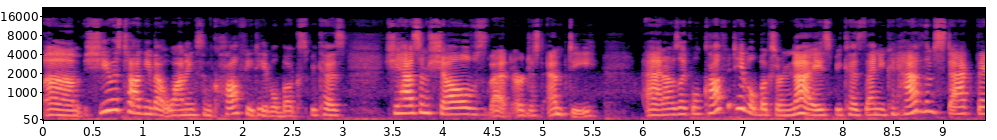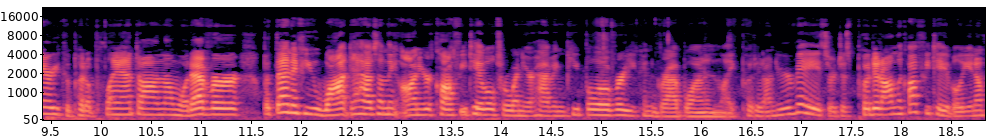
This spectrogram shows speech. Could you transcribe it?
Um, she was talking about wanting some coffee table books because she has some shelves that are just empty. And I was like, well, coffee table books are nice because then you can have them stacked there. You could put a plant on them, whatever. But then if you want to have something on your coffee table for when you're having people over, you can grab one and like put it under your vase or just put it on the coffee table, you know?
